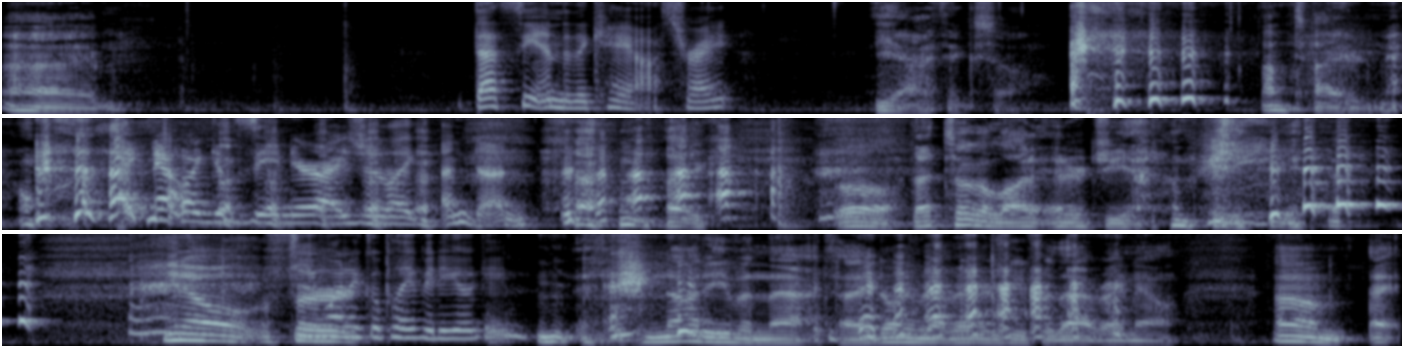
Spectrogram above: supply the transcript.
Um, That's the end of the chaos, right? yeah, I think so. I'm tired now. I know I can see in your eyes you're like, I'm done. like, oh, that took a lot of energy out of me. you know, for Do you want to go play a video game? not even that. I don't even have energy for that right now. Um, I,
